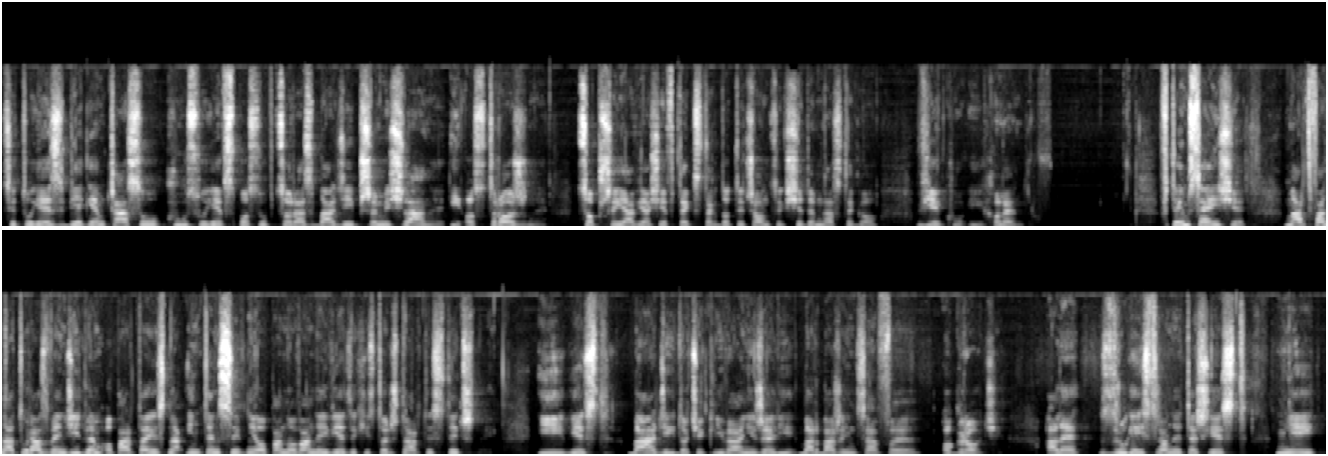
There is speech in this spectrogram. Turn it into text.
cytuję, z biegiem czasu kłusuje w sposób coraz bardziej przemyślany i ostrożny, co przejawia się w tekstach dotyczących XVII wieku i Holendrów. W tym sensie martwa natura z wędzidłem oparta jest na intensywnie opanowanej wiedzy historyczno-artystycznej i jest bardziej dociekliwa aniżeli barbarzyńca w e, ogrodzie. Ale z drugiej strony też jest mniej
